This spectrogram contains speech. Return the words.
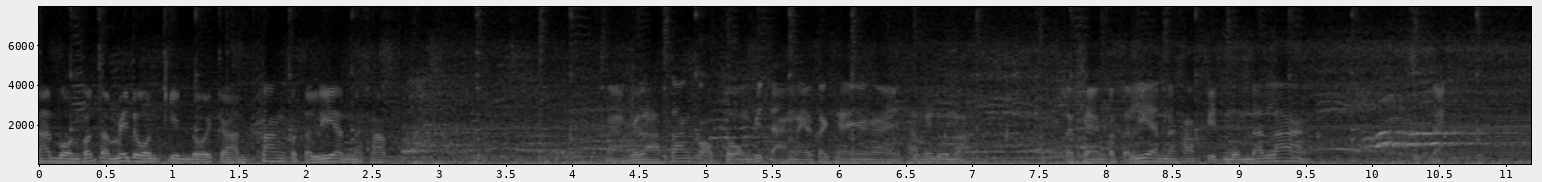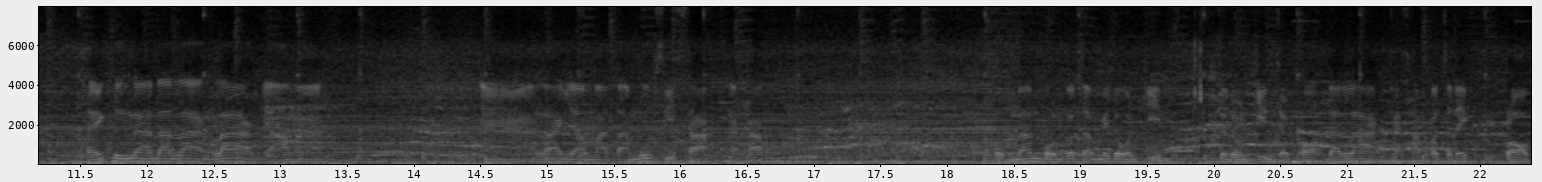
ด้านบนก็จะไม่โดนกินโดยการตั้งปัตเตอร์เลียนนะครับเวลาสร้างกรอบทรงพี่จังไหนตะแคงยังไงทำให้ดูหน่อย ตะแคงปัตเตอร์เลียนนะครับ ปิดมุมด้านล่างเนี่ยใช้ครึ่งหน้าด้านล่างลากยาวมาอ่าลากยาวมาตามรูปศีรษะนะครับ ผมด้านบนก็จะไม่โดนกิน จะโดนกินเฉพาะด้านล่างนะครับ ก็จะได้กรอบ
